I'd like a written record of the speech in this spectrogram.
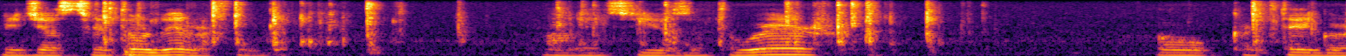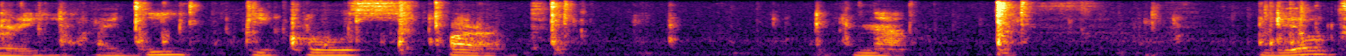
We just returned everything. Let's use it where? Oh category id equals parent now build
